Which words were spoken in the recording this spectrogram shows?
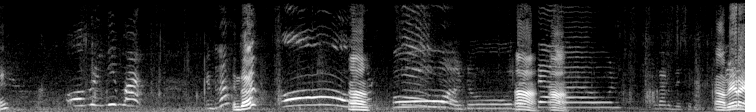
ഏ? എന്താ? ആ. ആ, ആ. ആ വേറെ.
